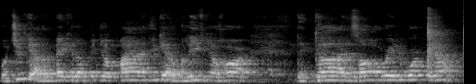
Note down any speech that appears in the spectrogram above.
But you got to make it up in your mind. You got to believe in your heart that God has already worked it out.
